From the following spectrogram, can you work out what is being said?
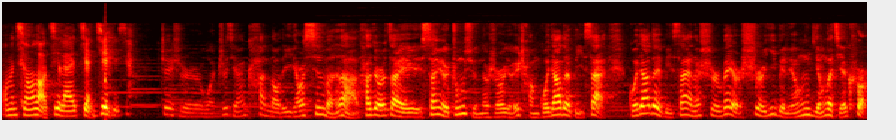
我们请老纪来简介一下。这是我之前看到的一条新闻啊，它就是在三月中旬的时候有一场国家队比赛，国家队比赛呢是威尔士一比零赢了捷克。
